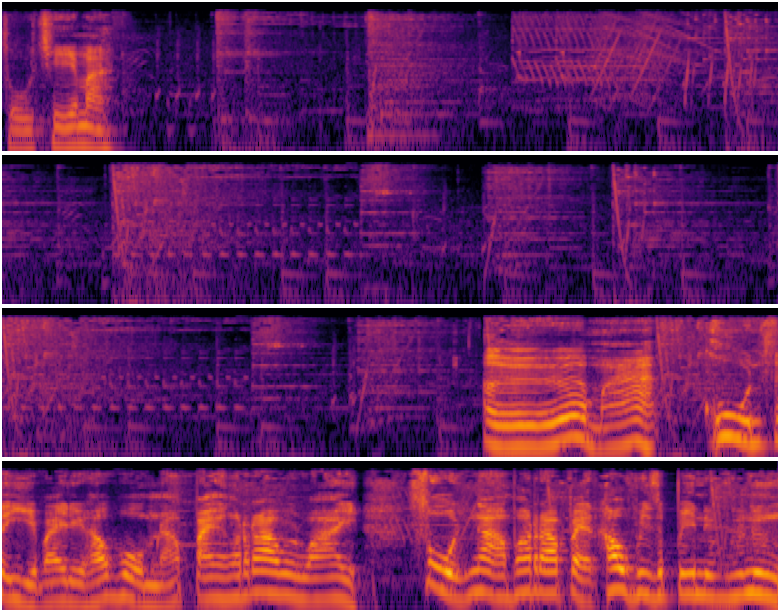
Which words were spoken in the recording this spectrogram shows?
ซูชิมา ออมาคูณ 4 ไปดิครับผมนะแปลงร่างไวสูตรงามพระราแปดเข้าฟิสปินอีกหนึ่ง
